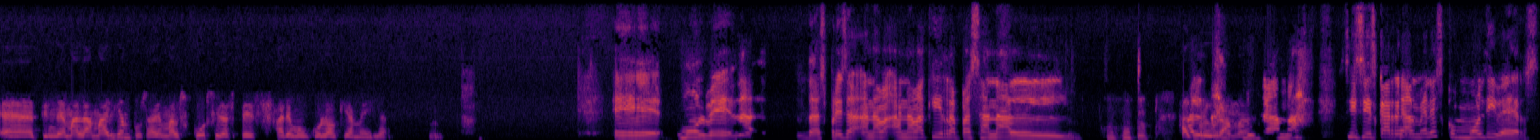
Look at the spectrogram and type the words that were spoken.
eh, tindrem a la Mària, posarem els curs i després farem un col·loqui amb ella. Eh, molt bé. De, després anava, anava aquí repassant el, el, programa. El programa. Sí, sí, és que realment és com molt divers,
